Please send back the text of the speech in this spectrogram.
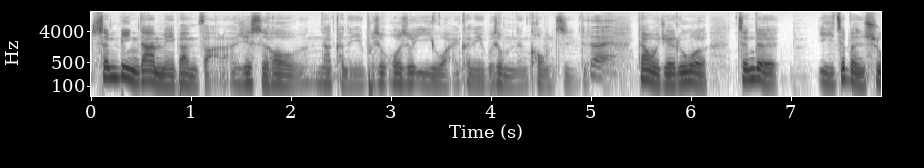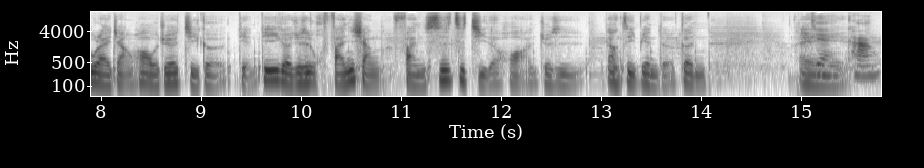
生病当然没办法了，有些时候那可能也不是，或者说意外，可能也不是我们能控制的。对。但我觉得，如果真的以这本书来讲的话，我觉得几个点，第一个就是反想、反思自己的话，就是让自己变得更健康，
